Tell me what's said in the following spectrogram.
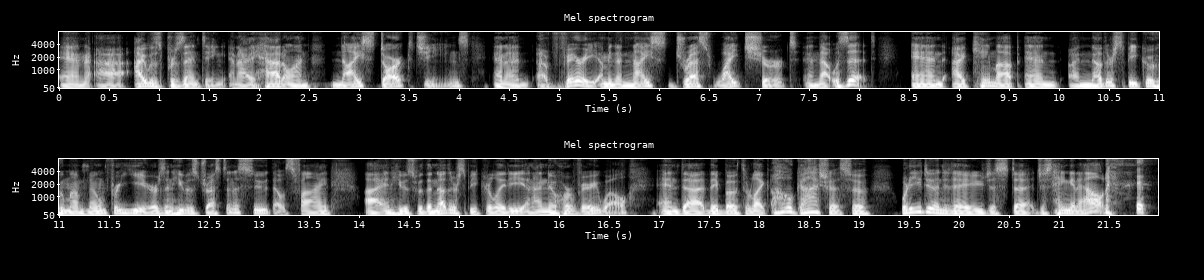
And uh, I was presenting, and I had on nice dark jeans and a, a very, I mean, a nice dress white shirt, and that was it. And I came up, and another speaker whom I've known for years, and he was dressed in a suit. That was fine. Uh, and he was with another speaker lady, and I know her very well. And uh, they both were like, "Oh gosh, uh, so what are you doing today? Are you just uh, just hanging out?"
